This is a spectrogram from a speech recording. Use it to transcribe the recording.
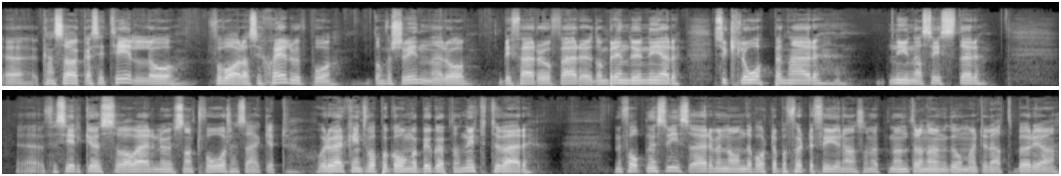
eh, kan söka sig till och få vara sig själv på. De försvinner och blir färre och färre. De brände ju ner Cyklopen här, nynazister. Eh, för cirkus, och vad är det nu, snart två år sedan säkert. Och det verkar inte vara på gång att bygga upp något nytt tyvärr. Men förhoppningsvis så är det väl någon där borta på 44 som uppmuntrar några ungdomar till att börja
